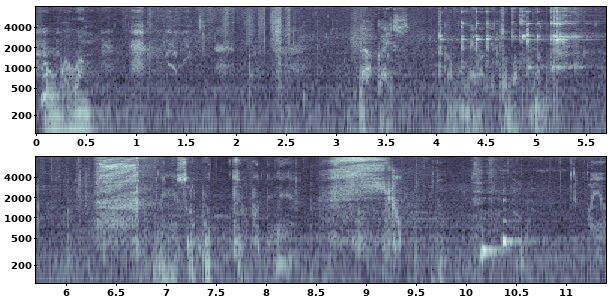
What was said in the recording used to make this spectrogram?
Bau bawang. Dah guys. Kamu main lagi coba ini seruput seruput ini. Ya ayo.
